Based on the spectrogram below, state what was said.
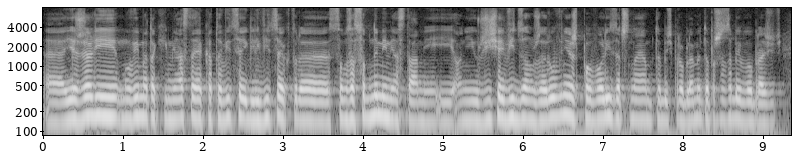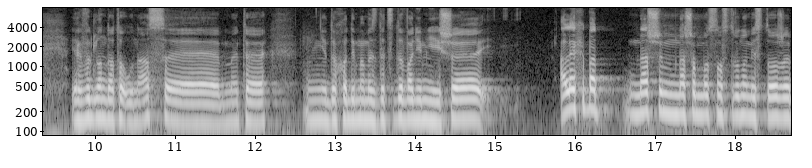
E, Jeżeli mówimy o takich miastach jak Katowice i Gliwice, które są zasobnymi miastami i oni już dzisiaj widzą, że również powoli zaczynają to być problemy, to proszę sobie wyobrazić, jak wygląda to u nas. E, My te mm, dochody mamy zdecydowanie mniejsze, ale chyba naszym, naszą mocną stroną jest to, że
